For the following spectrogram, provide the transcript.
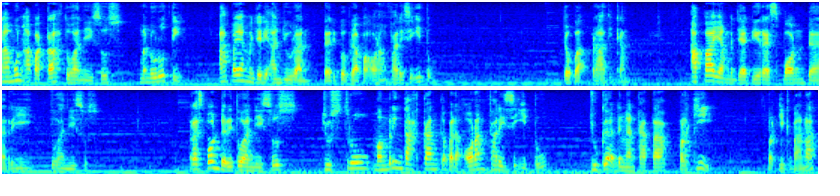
Namun apakah Tuhan Yesus menuruti apa yang menjadi anjuran dari beberapa orang Farisi itu? Coba perhatikan apa yang menjadi respon dari Tuhan Yesus? Respon dari Tuhan Yesus justru memerintahkan kepada orang Farisi itu juga dengan kata pergi. Pergi ke mana?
